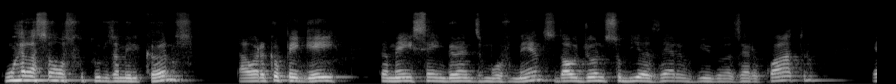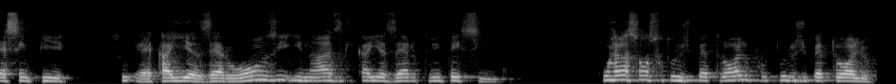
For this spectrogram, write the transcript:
Com relação aos futuros americanos, tá? a hora que eu peguei, também sem grandes movimentos, Dow Jones subia 0,04, S&P é, caía 0,11 e Nasdaq caía 0,35. Com relação aos futuros de petróleo, futuros de petróleo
